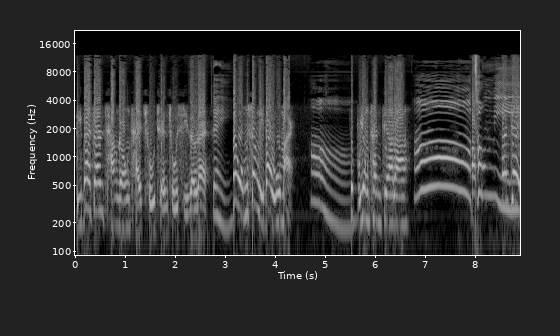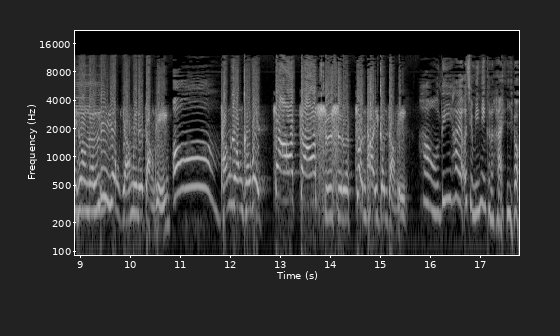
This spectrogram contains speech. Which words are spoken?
礼拜三长荣才除权除息，对不对？对那我们上礼拜五买哦就不用参加啦。哦，好聪明。参加以后呢，利用阳明的涨停，哦，长荣可不可以扎扎实实的赚他一根涨停？好厉害，而且明天可能还有。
